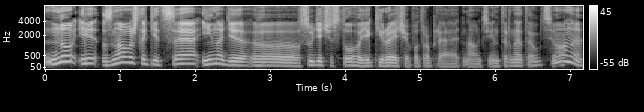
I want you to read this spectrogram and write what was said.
Ну і знову ж таки, це іноді, е, судячи з того, які речі потрапляють на ці інтернет-аукціони,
